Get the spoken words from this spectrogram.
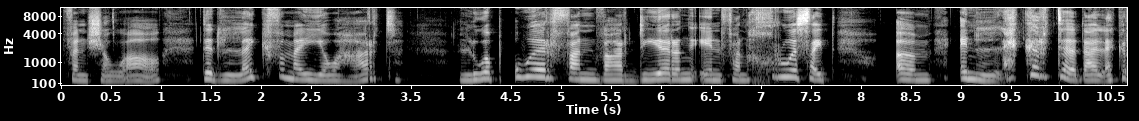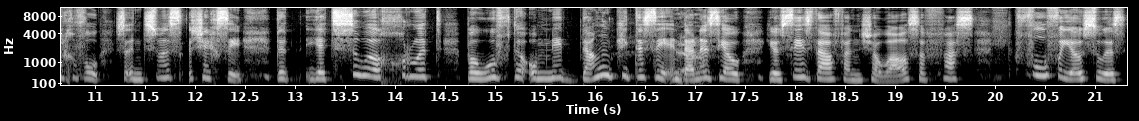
van Shawwal, dit lyk vir my jou hart loop oor van waardering en van grootheid um en lekkerte, daai lekker gevoel. So en soos Sheikh sê, dit jy het so 'n groot behoefte om net dankie te sê en Ja. dan is jou jou 6 dae van Shawwal se vas voel vir jou soos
